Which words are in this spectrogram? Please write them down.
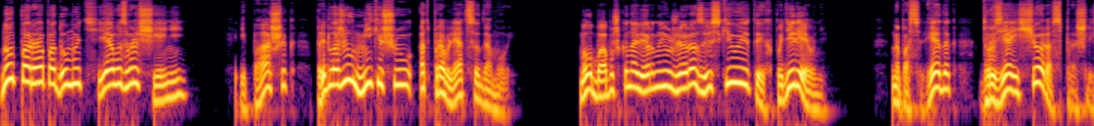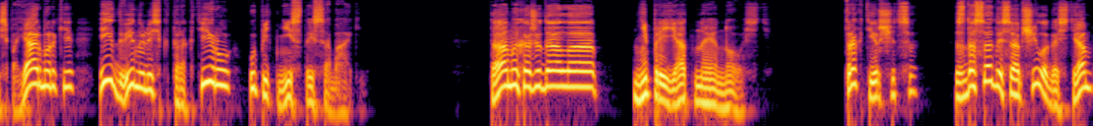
Но пора подумать и о возвращении. И Пашек предложил Микишу отправляться домой. Мол, бабушка, наверное, уже разыскивает их по деревне. Напоследок друзья еще раз прошлись по ярмарке и двинулись к трактиру у пятнистой собаки. Там их ожидала неприятная новость. Трактирщица с досадой сообщила гостям,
